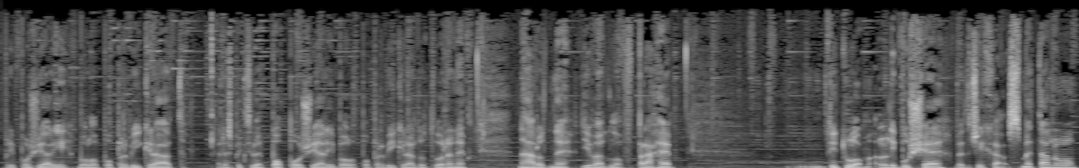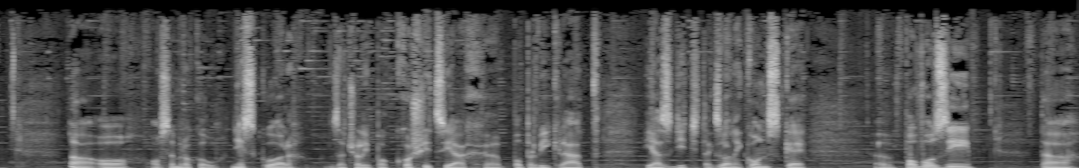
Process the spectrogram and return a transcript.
pri požiari bolo poprvýkrát respektíve po požiari bolo poprvýkrát otvorené Národné divadlo v Prahe titulom Libuše Bedřicha Smetanu. No a o 8 rokov neskôr začali po Košiciach poprvýkrát jazdiť tzv. konské e, povozy. Tá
